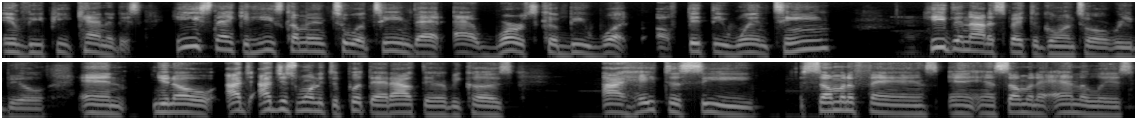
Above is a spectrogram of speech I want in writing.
MVP candidates. He's thinking he's coming into a team that at worst could be what a 50 win team. He did not expect to go into a rebuild. And, you know, I, I just wanted to put that out there because I hate to see some of the fans and, and some of the analysts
